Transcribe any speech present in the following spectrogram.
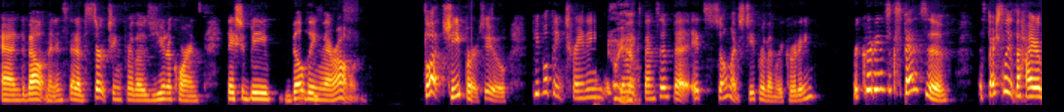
and development instead of searching for those unicorns they should be building their own a lot cheaper too people think training is oh, really yeah. expensive but it's so much cheaper than recruiting recruiting is expensive especially at the higher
